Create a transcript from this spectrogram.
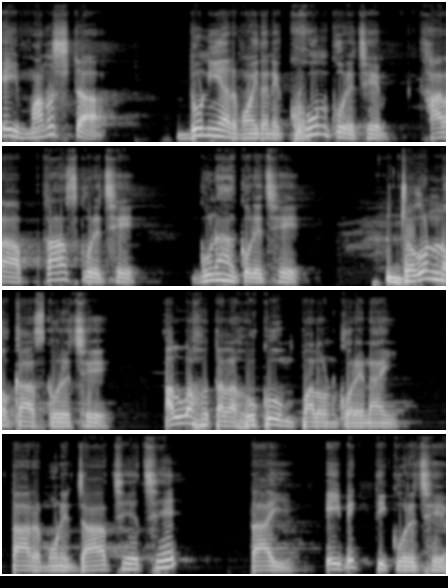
এই মানুষটা দুনিয়ার ময়দানে খুন করেছে, খারাপ কাজ করেছে, গুনাহ করেছে, জঘন্য কাজ করেছে। আল্লাহ তালা হুকুম পালন করে নাই। তার মনে যা চেয়েছে, তাই এই ব্যক্তি করেছে।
